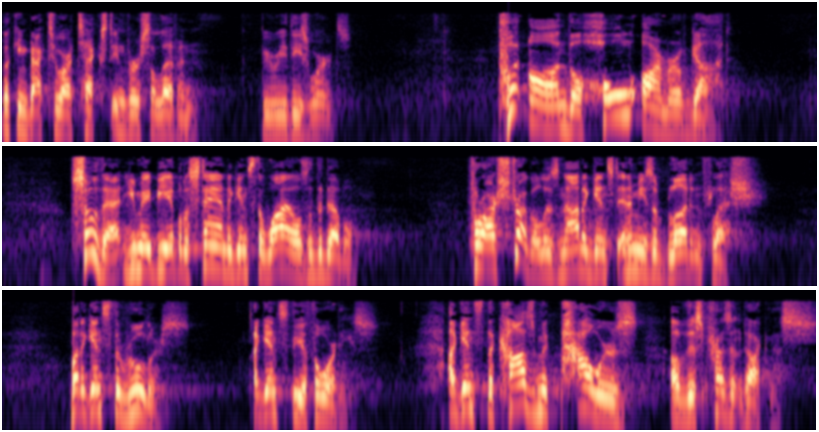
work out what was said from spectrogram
Looking back to our text in verse 11, we read these words Put on the whole armor of God, so that you may be able to stand against the wiles of the devil. For our struggle is not against enemies of blood and flesh, but against the rulers, against the authorities, against the cosmic powers of this present darkness,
